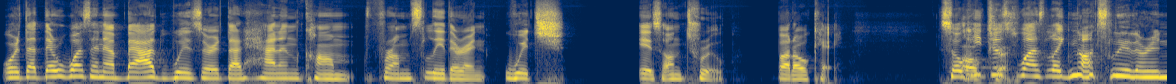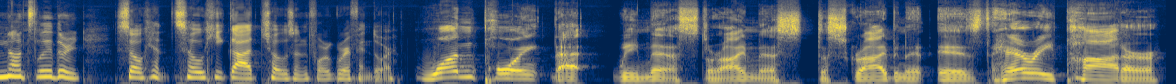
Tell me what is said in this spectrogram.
or that there wasn't a bad wizard that hadn't come from Slytherin, which is untrue, but okay. So he just was like, not Slytherin, not Slytherin. So he, so he got chosen for Gryffindor. one point that we missed, or I missed describing it, is Harry Potter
